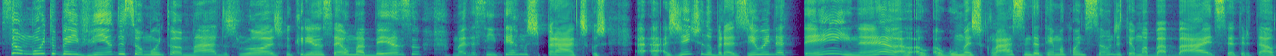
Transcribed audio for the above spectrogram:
São muito bem-vindos, são muito amados, lógico, criança é uma benção, mas assim, em termos práticos, a, a, gente no Brasil ainda tem, né, algumas classes ainda tem uma condição de ter uma babá, etc e tal.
